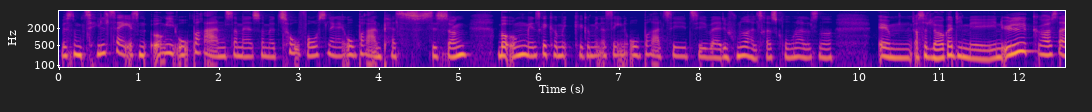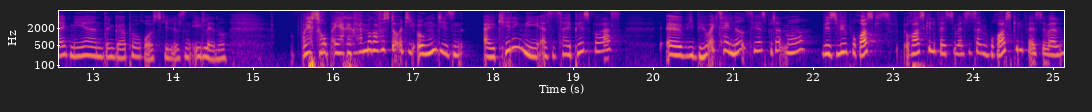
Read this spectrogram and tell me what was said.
med sådan nogle tiltag, sådan unge i operan, som er, som er to forestillinger i operan per sæson, hvor unge mennesker kan, kan komme ind og se en opera til, til hvad er det, 150 kroner eller sådan noget. Øhm, og så lokker de med en øl, koster ikke mere, end den gør på Roskilde, eller sådan et eller andet. Og jeg tror, jeg kan fandme godt forstå, at de unge, de er sådan, are you kidding me? Altså, tager I pis på os? Øh, vi behøver ikke tale ned til os på den måde. Hvis vi er på Roskilde, Roskilde Festival, så tager vi på Roskilde Festival.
